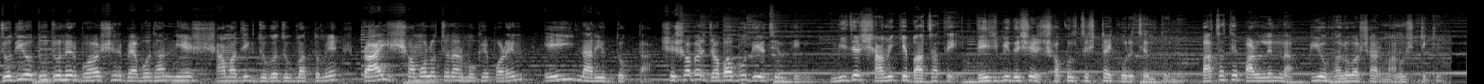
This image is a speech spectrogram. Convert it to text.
যদিও দুজনের বয়সের ব্যবধান নিয়ে সামাজিক যোগাযোগ মাধ্যমে প্রায় সমালোচনার মুখে পড়েন এই নারী উদ্যোক্তা। সেসবের জবাবও দিয়েছেন তিনি। নিজের স্বামীকে বাঁচাতে দেশ বিদেশের সকল চেষ্টাই করেছেন তিনি। বাঁচাতে পারলেন না প্রিয় ভালোবাসার মানুষটিকে।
